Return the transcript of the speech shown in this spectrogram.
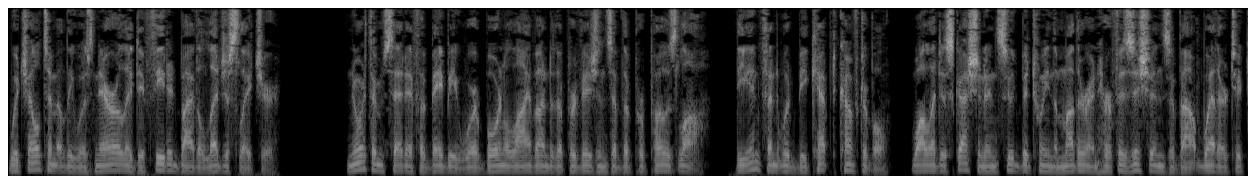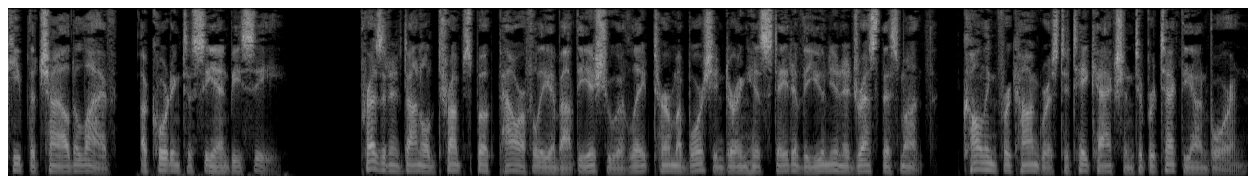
which ultimately was narrowly defeated by the legislature. Northam said if a baby were born alive under the provisions of the proposed law, the infant would be kept comfortable, while a discussion ensued between the mother and her physicians about whether to keep the child alive, according to CNBC. President Donald Trump spoke powerfully about the issue of late-term abortion during his State of the Union address this month, calling for Congress to take action to protect the unborn.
